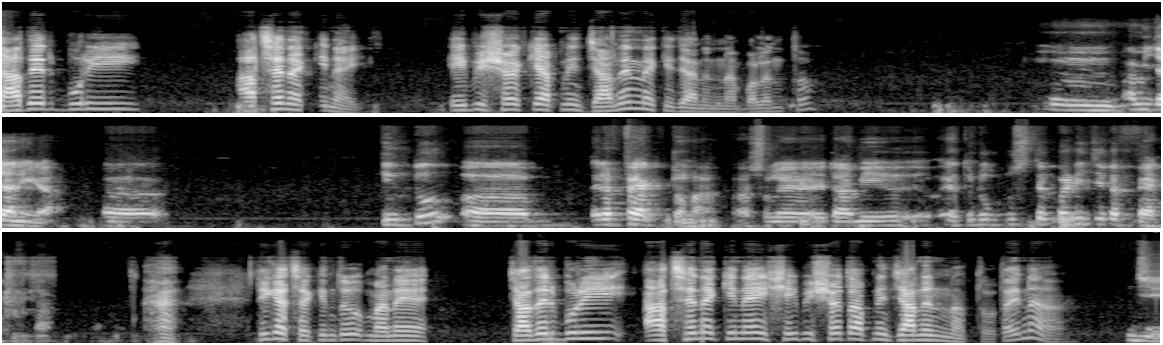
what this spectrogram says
চাঁদের বুড়ি আছে নাকি নাই? এই বিষয়ে কি আপনি জানেন নাকি জানেন না বলেন তো? আমি জানি না। কিন্তু এটা ফ্যাক্ট না। আসলে এটা আমি এতটুকু বুঝতে পারি যে এটা ফ্যাক্ট না। হ্যাঁ, ঠিক আছে। কিন্তু মানে চাঁদের বুড়ি আছে নাকি নাই সেই বিষয়টা আপনি জানেন না তো, তাই না? জি।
